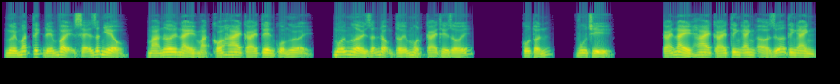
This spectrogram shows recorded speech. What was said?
người mất tích đến vậy sẽ rất nhiều, mà nơi này mặt có hai cái tên của người, mỗi người dẫn động tới một cái thế giới. Cố tuấn, vu trì. Cái này hai cái tinh anh ở giữa tinh anh,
